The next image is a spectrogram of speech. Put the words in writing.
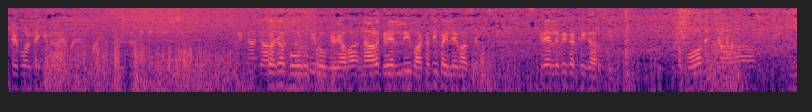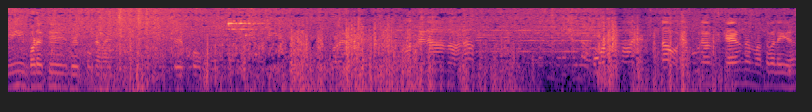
ਉਲਟੇ ਪੋਲਟੇ ਕਿਵੇਂ ਹੋਏ ਪਏ ਆ ਭਾਈ ਇੰਨਾ ਜ਼ਿਆਦਾ ਕੁਛ ਬੋਰਡ ਉੱਪਰੋਂ ਗਿਰਿਆ ਵਾ। ਨਾਲ ਗ੍ਰਿਲ ਹੀ ਵੱਟਤੀ ਪਹਿਲੇ ਪਾਸੇ। ਗ੍ਰਿਲ ਵੀ ਇਕੱਠੀ ਕਰਤੀ। ਤਾਂ ਬਹੁਤ ਜ਼ਿਆਦਾ ਮੀਂਹ ਬੜੇ ਤੇ ਦੇਖੋ ਕਿਵੇਂ ਦੇਖੋ। ਬੜੇ ਬਹੁਤ ਦਿਨਾਂ ਦਾ ਹਨਾ ਮੌਸਮ ਅੱਜ ਠੰਡਾ ਹੋ ਗਿਆ ਪੂਰਾ। ਕਹਿਣ ਦਾ ਮਤਲਬ ਇਹ ਆ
